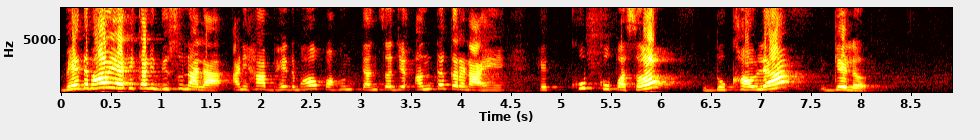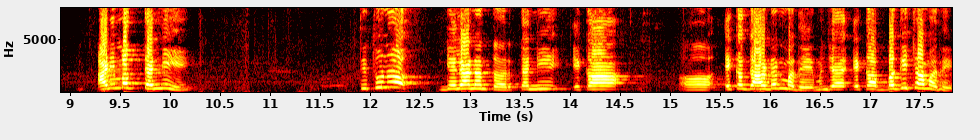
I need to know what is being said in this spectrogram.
भेदभाव या ठिकाणी दिसून आला. आणि हा भेदभाव पाहून त्यांचं जे अंतकरण आहे हे खूप खूप असं दुखावल्या गेलं. आणि मग त्यांनी तिथून गेल्यानंतर त्यांनी एका एका गार्डनमध्ये म्हणजे एका बगीच्यामध्ये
